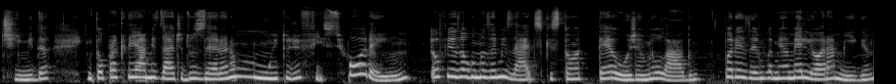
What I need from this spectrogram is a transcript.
tímida, então para criar amizade do zero era muito difícil. Porém, eu fiz algumas amizades que estão até hoje ao meu lado. Por exemplo, a minha melhor amiga,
